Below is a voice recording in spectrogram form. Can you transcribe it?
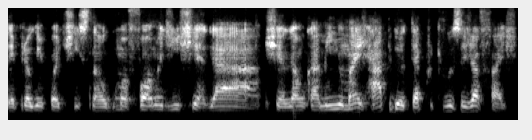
Sempre alguém pode te ensinar alguma forma de enxergar, enxergar um caminho mais rápido até porque você já faz.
